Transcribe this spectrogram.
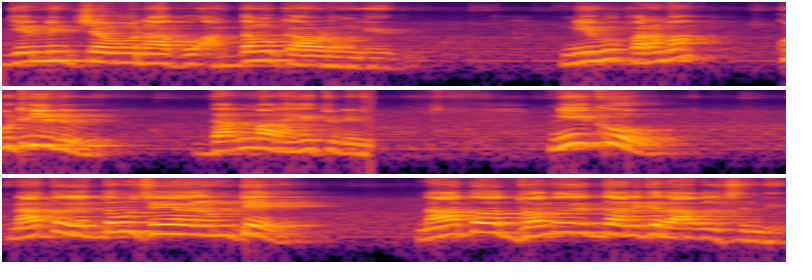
జన్మించావో నాకు అర్థం కావడం లేదు. నీవు పరమ కుటిలుడివి ధర్మరహితుడివి. నీకు నాతో యుద్ధం చేయాలని ఉంటే నాతో ద్వంద్వ యుద్ధానికి రావాల్సింది.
